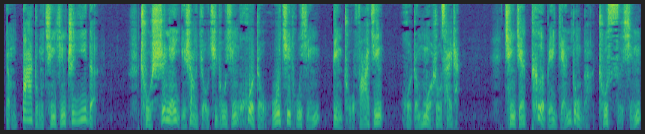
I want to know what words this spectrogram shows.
等八种情形之一的，处十年以上有期徒刑或者无期徒刑，并处罚金或者没收财产。情节特别严重的，处死刑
